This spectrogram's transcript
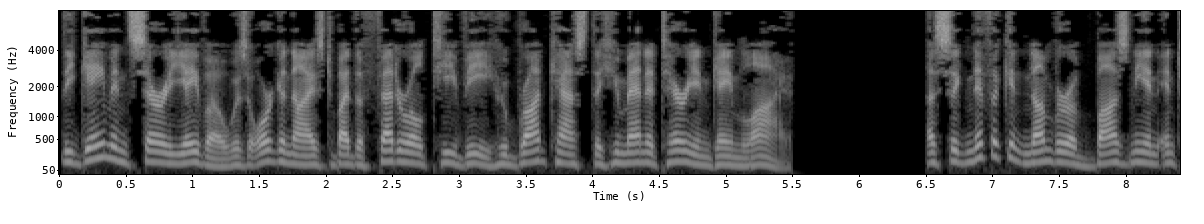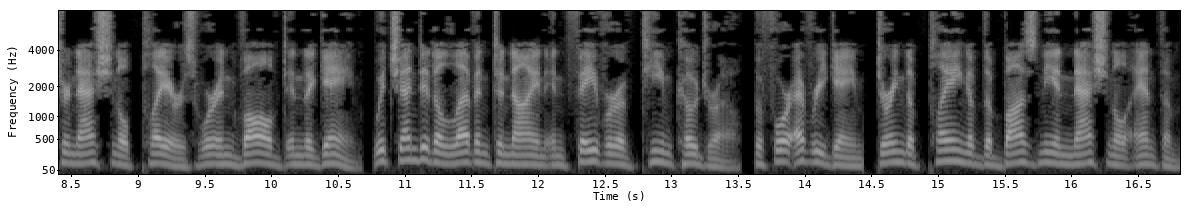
The game in Sarajevo was organized by the Federal TV who broadcast the humanitarian game live. A significant number of Bosnian international players were involved in the game, which ended 11–9 in favor of Team Kodro. Before every game, during the playing of the Bosnian national anthem,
